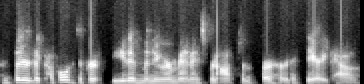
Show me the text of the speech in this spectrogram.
considered a couple of different feed and manure management options for a herd of dairy cows.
